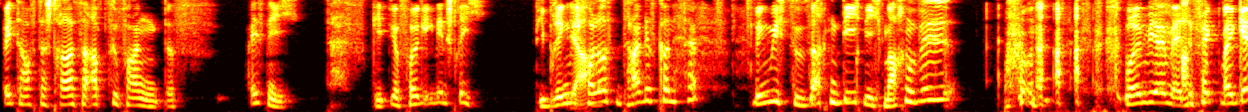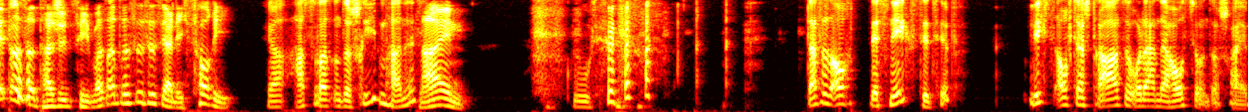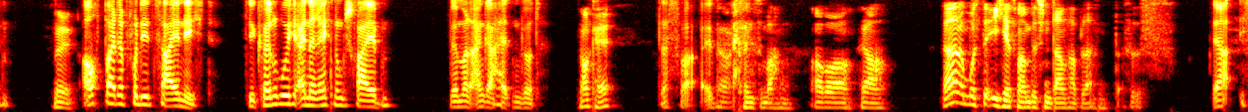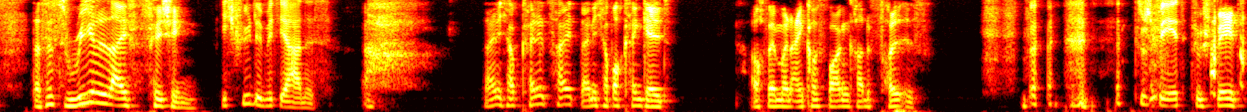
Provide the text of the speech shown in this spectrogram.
Leute auf der Straße abzufangen, das weiß nicht. Das geht mir voll gegen den Strich. Die bringen mich Ja. voll aus dem Tageskonzept, die zwingen mich zu Sachen, die ich nicht machen will. Und wollen mir im Endeffekt mein Geld aus der Tasche ziehen. Was anderes ist es ja nicht. Sorry. Ja, hast du was unterschrieben, Hannes? Nein. Gut. das ist auch der nächste Tipp. Nichts auf der Straße oder an der Haustür unterschreiben. Nö. Auch bei der Polizei nicht. Die können ruhig eine Rechnung schreiben, wenn man angehalten wird. Okay. Das war ein, Ja, können sie machen. Aber ja. Ja, da musste ich jetzt mal ein bisschen Dampf ablassen. Das ist. ja, ich, Das ist Real-Life-Fishing. ich fühle mit dir, Hannes. Nein, ich habe keine Zeit. Nein, ich habe auch kein Geld. Auch wenn mein Einkaufswagen gerade voll ist. Zu spät. Zu spät.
